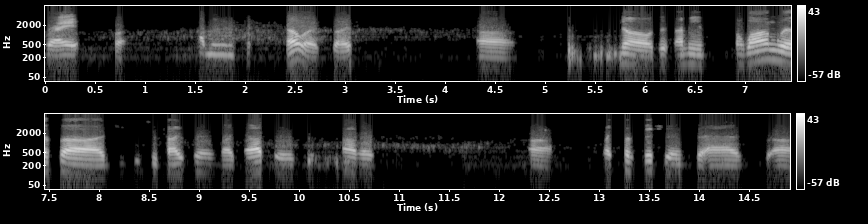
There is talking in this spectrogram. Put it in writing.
Right. But I mean, hella exciting. Uh, no, th- I mean, along with uh, Jujutsu Kaisen, like Actage kind of uh, like positioned as uh,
